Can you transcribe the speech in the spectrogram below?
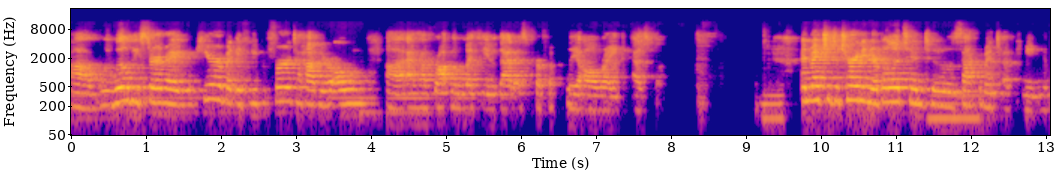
um, we will be serving here, but if you prefer to have your own uh, and have brought them with you, that is perfectly all right as well. I invite you to turn in your bulletin to the sacrament of communion.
